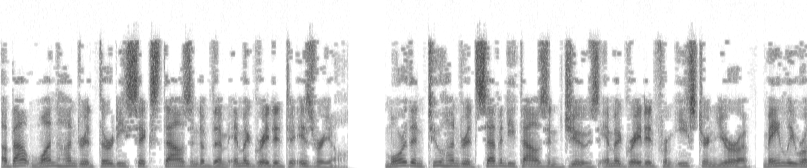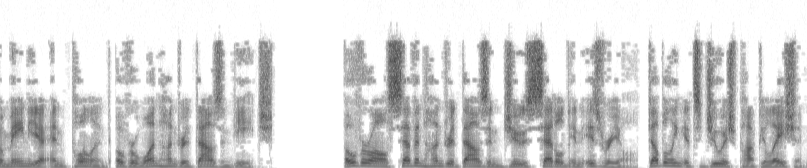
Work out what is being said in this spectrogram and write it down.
About 136,000 of them immigrated to Israel. More than 270,000 Jews immigrated from Eastern Europe, mainly Romania and Poland over 100,000 each. Overall 700,000 Jews settled in Israel, doubling its Jewish population.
